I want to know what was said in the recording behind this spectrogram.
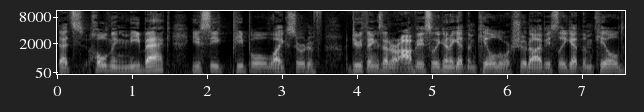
that's holding me back. You see people like sort of do things that are obviously going to get them killed or should obviously get them killed,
